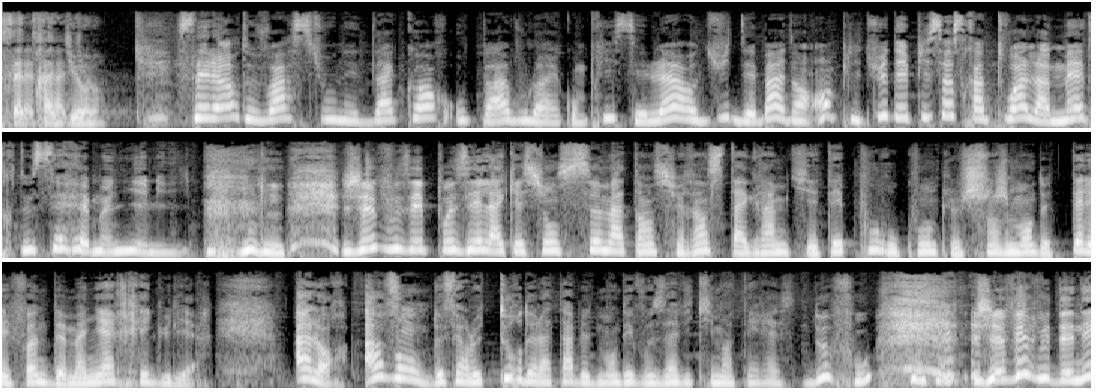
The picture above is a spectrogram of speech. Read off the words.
cette radio. C'est l'heure de voir si on est d'accord ou pas, vous l'aurez compris, c'est l'heure du débat dans Amplitude et puis ça sera toi la maître de cérémonie, Émilie. Je vous ai posé la question ce matin sur Instagram qui était pour ou contre le changement de téléphone de manière régulière. Alors, avant de faire le tour de la table et demander vos avis qui m'intéressent de fou, je vais vous donner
